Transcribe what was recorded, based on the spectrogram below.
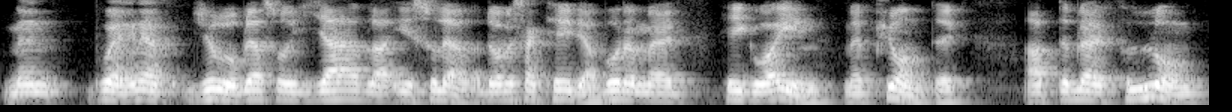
Men poängen är att Giroud blir så jävla isolerad. Det har vi sagt tidigare. Både med Higuain, med Piontek. Att det blir för långt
